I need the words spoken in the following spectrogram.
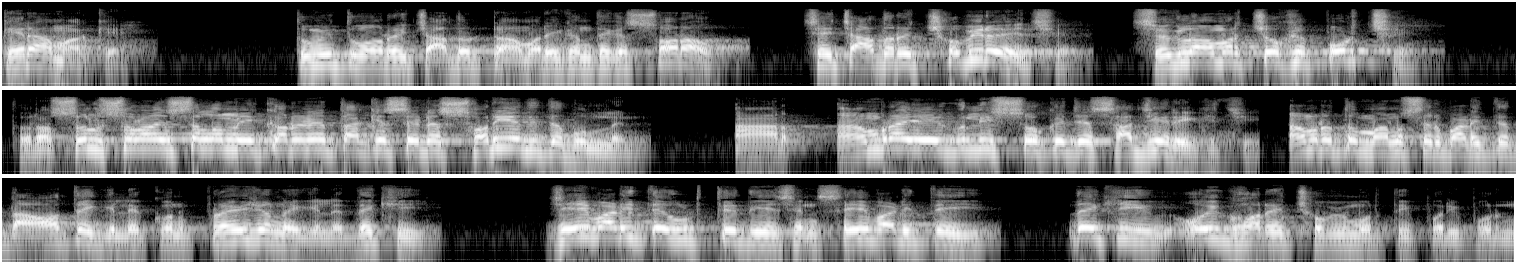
কেরামাকে। তুমি তোমার ওই চাদরটা আমার এখান থেকে সরাও। সেই চাদরের ছবি রয়েছে, সেগুলো আমার চোখে পড়ছে। তো রাসুল সাল্লাম এই কারণে তাকে সেটা সরিয়ে দিতে বললেন। আর আমরা এগুলি শোকে যে সাজিয়ে রেখেছি, আমরা তো মানুষের বাড়িতে দাওয়াতে গেলে, কোন প্রয়োজনে গেলে দেখি, যেই বাড়িতে উঠতে দিয়েছেন সেই বাড়িতেই দেখি ওই ঘরের ছবি মূর্তি পরিপূর্ণ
